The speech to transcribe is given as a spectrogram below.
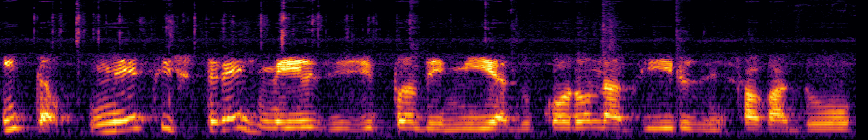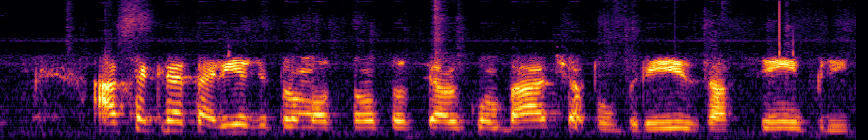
Então, nesses três meses de pandemia do coronavírus em Salvador, a Secretaria de Promoção Social e Combate à Pobreza, sempre,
